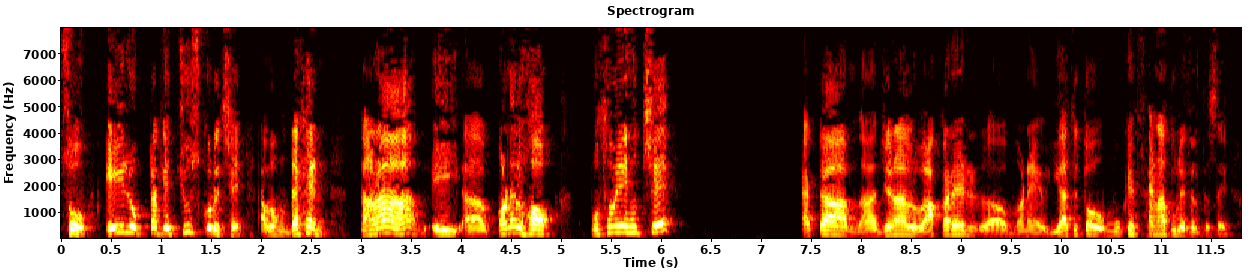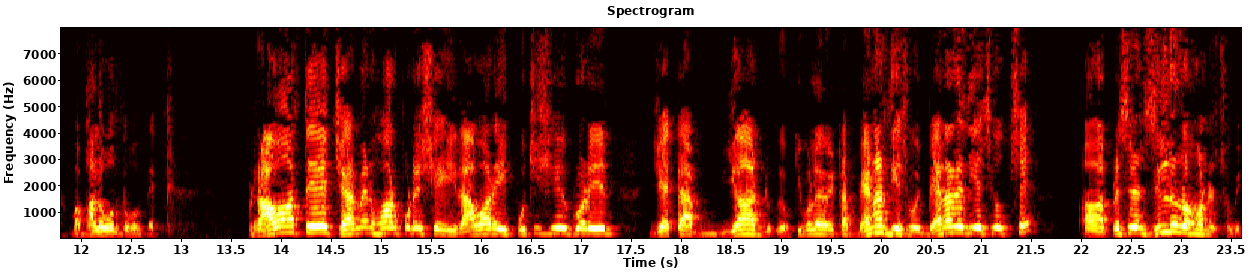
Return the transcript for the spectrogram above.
সো এই লোকটাকে চুজ করেছে এবং দেখেন, তারা এই কর্নেল হক প্রথমেই হচ্ছে একটা জেনারেল ওয়াকারের মানে ইয়াতে তো মুখে ফেনা তুলে ফেলতেছে, বা ভালো বলতে বলতে। রাওয়াতে চেয়ারম্যান হওয়ার পরে সেই রাওয়ার এই পঁচিশে ফেব্রুয়ারির যে একটা ইয়া কি বলে একটা ব্যানার দিয়েছে, ওই ব্যানারে দিয়েছে হচ্ছে প্রেসিডেন্ট জিল্লুর রহমানের ছবি।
